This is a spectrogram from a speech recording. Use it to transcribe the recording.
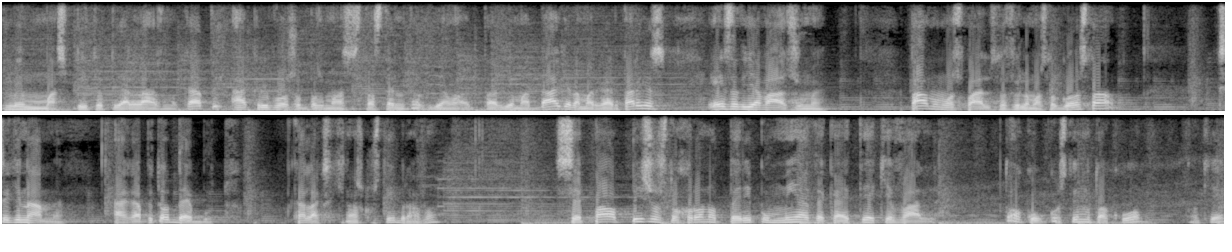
μην μας πείτε ότι αλλάζουμε κάτι, ακριβώς όπως μας τα στέλνετε τα, τα διαμαντάκια, τα μαργαριτάρια, έτσι τα διαβάζουμε. Πάμε όμως πάλι στο φίλο μας τον Κώστα. Ξεκινάμε. Αγαπητό debut. Καλά ξεκινάς Κωστή, μπράβο. Σε πάω πίσω στο χρόνο περίπου μία δεκαετία και βάλε. Το ακούω, Κωστή μου το ακούω. Okay.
